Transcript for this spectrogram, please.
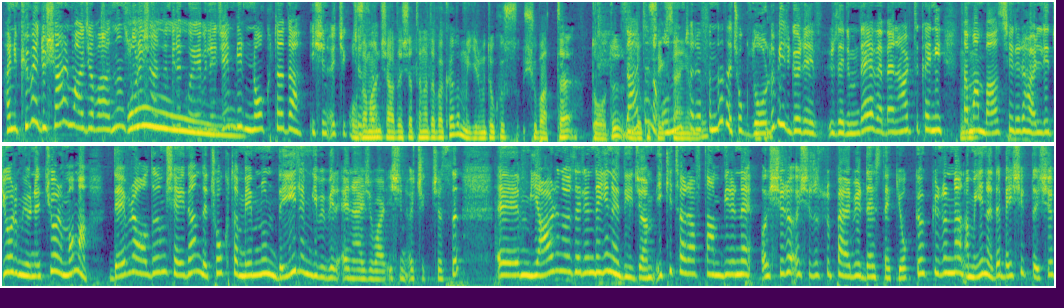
hani küme düşer mi acaba'nın soru işaretine bile koyabileceğim bir noktada işin açıkçası. O zaman Çağdaş Atan'a da bakalım mı? 29 Şubat'ta doğdu. Zaten 1980 onun yılında. tarafında da çok zorlu bir görev üzerimde ve ben artık hani tamam bazı şeyleri hallediyorum yönetiyorum ama devraldığım şeyden de çok da memnun değilim gibi bir enerji var işin açıkçası. Ee, yarın özelinde yine diyeceğim iki taraftan birine aşırı aşırı süper bir destek yok gökyüzünden ama yine de Beşiktaş'ı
